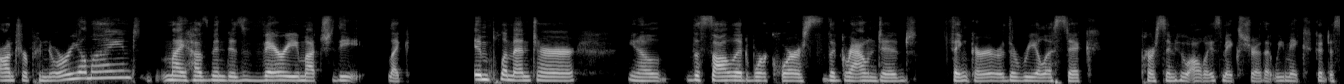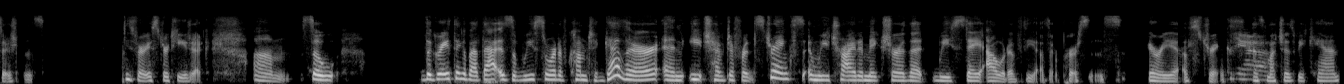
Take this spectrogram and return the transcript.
entrepreneurial mind. My husband is very much the like implementer, you know, the solid workhorse, the grounded thinker, the realistic person who always makes sure that we make good decisions. He's very strategic. Um, so the great thing about that is that we sort of come together and each have different strengths and we try to make sure that we stay out of the other person's area of strength yeah. as much as we can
